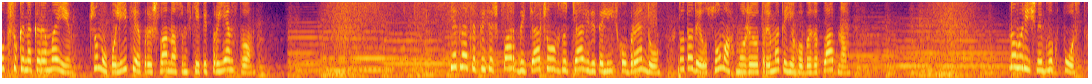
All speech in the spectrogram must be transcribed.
Обшуки на Керамеї. Чому поліція прийшла на сумське підприємство? 15 тисяч пар дитячого взуття від італійського бренду. Хто та де у Сумах може отримати його безоплатно? Новорічний блокпост.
